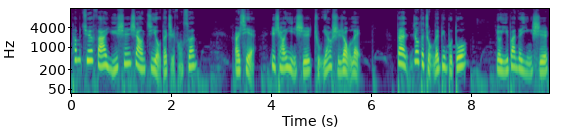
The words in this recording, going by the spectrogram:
他们缺乏鱼身上具有的脂肪酸，而且日常饮食主要是肉类，但肉的种类并不多，有一半的饮食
